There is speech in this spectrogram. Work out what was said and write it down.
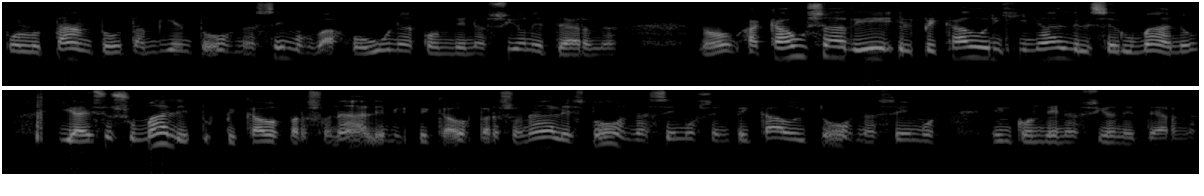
por lo tanto también todos nacemos bajo una condenación eterna a causa del pecado original del ser humano, y a eso sumale tus pecados personales, mis pecados personales, todos nacemos en pecado y todos nacemos en condenación eterna.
